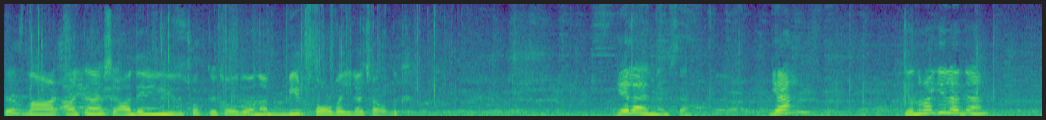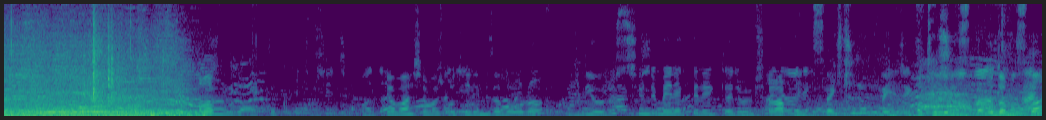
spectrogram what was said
Kızlar arkadaşlar Aden'in yüzü çok kötü oldu. Ona bir torba ilaç aldık. Gel annem sen. Gel. Yanıma gel Aden. Yavaş yavaş otelimize doğru gidiyoruz. Şimdi melekleri acaba bir şarap mı içsek? Otelimizde, odamızda.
